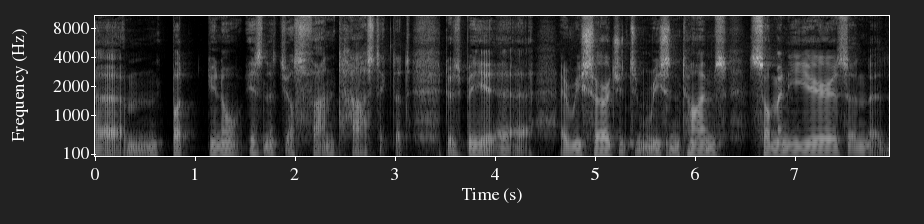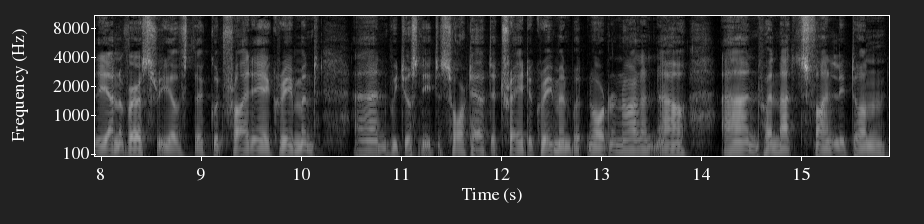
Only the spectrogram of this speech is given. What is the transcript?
Um, but you know, isn't it just fantastic that there's been a, a, resurgence in recent times, so many years, and the anniversary of the Good Friday Agreement, and we just need to sort out the trade agreement with Northern Ireland now. And when that's finally done,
